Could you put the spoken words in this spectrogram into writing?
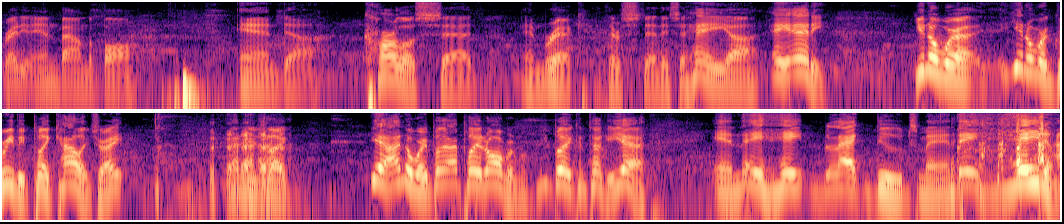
ready to inbound the ball. And uh, Carlos said, and Rick, they said, "Hey, uh, hey, Eddie, you know where you know where Grevey played college, right?" and he's like, "Yeah, I know where he played. I played at Auburn. He played at Kentucky. Yeah." And they hate black dudes, man. They hate them.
